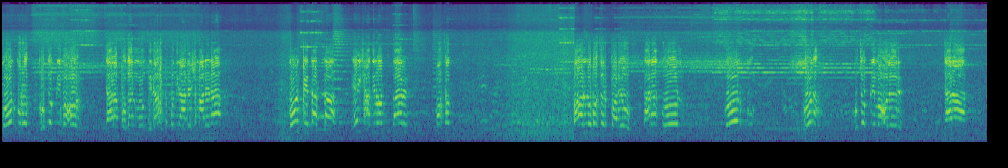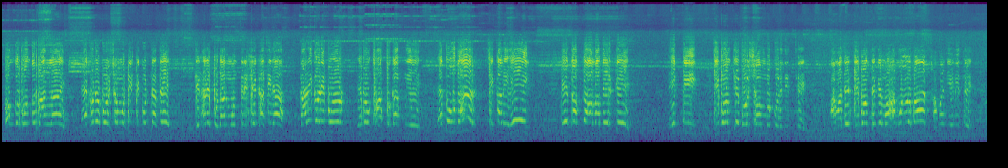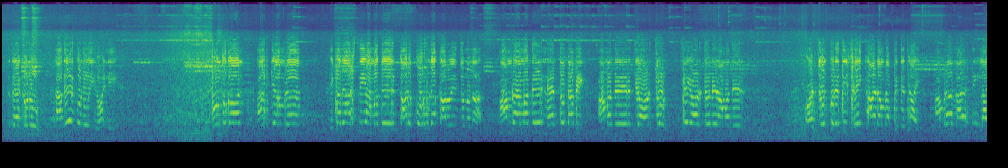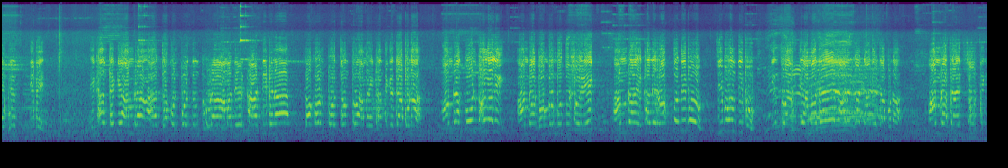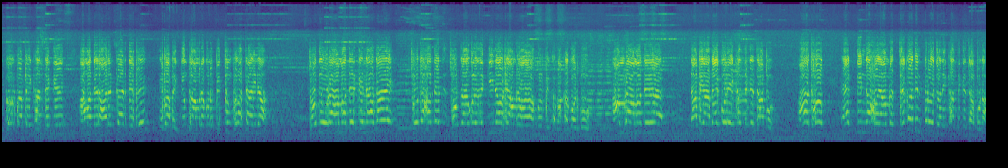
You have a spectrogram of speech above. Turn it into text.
কোন কুর- কুচক্রী মহল যারা প্রধানমন্ত্রী, রাষ্ট্রপতির আদেশ মানে না, কোন পেতাত্তা এই স্বাধীনতার পঁচাত্তর বাহান্ন বছর পরেও তারা কোন কোন কোন কুচক্রী মহলের যারা বঙ্গবন্ধুর বাংলায় এখনও বৈষম্য সৃষ্টি করতেছে, যেখানে প্রধানমন্ত্রী শেখ হাসিনা কারিগরি বোর্ড এবং স্বাস্থ্য খাত নিয়ে এত উদার, সেখানে এই পেতাত্তা আমাদেরকে একটি জীবনকে বৈষম্য করে দিচ্ছে। আমাদের জীবন থেকে মহামূল্যবান সময় নিয়ে নিচ্ছে, কিন্তু এখনও তাদের কোনো ই হয়নি। বন্ধুগণ, আজকে আমরা এখানে আসছি আমাদের কারও করুণা কারও জন্য না। আমরা আমাদের ন্যায্য দাবি, আমাদের যে অর্জন, সেই অর্জনের আমাদের অর্জন করেছি, সেই কার্ড আমরা পেতে চাই। আমরা নার্সিং লাইসেন্স দিবে। এখান থেকে আমরা আজ যখন পর্যন্ত ওরা আমাদের কার্ড দিবে না, তখন পর্যন্ত আমরা এখান থেকে যাব না। আমরা কোন বাঙালি? আমরা বঙ্গবন্ধু সৈনিক। আমরা এখানে রক্ত দিব, জীবন দিব। কিন্তু আজকে আমাদের আরেকটা দাঁড়িয়ে যাব না। আমরা চাই সুশৃঙ্খল ভাবে এখান থেকে আমাদের আরেক কার্ড দেবে এভাবে, কিন্তু আমরা কোনো বিশৃঙ্খলা চাই না। যদি ওরা আমাদেরকে না দেয়, সোজা হাতে ছোট আঙুলে কি না ওঠে, আমরা আঙুল বাঁকা করব। আমরা আমাদের দাবি আদায় করে এখান থেকে যাব। আজ হোক, একদিন না হয় আমরা যে কদিন প্রয়োজন এখান থেকে যাব না।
